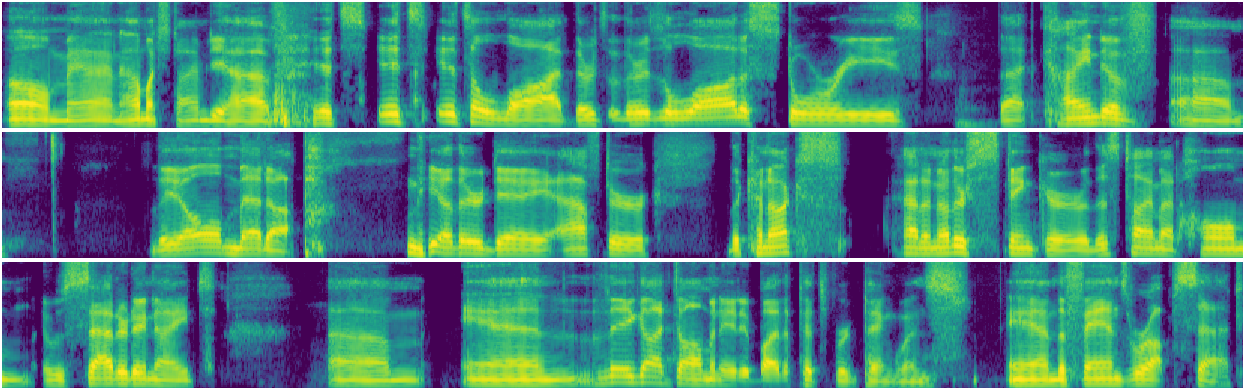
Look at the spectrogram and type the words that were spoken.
Oh man, how much time do you have? It's it's it's a lot. There's there's a lot of stories that kind of um, they all met up the other day after the Canucks had another stinker. This time at home, it was Saturday night, um, and they got dominated by the Pittsburgh Penguins, and the fans were upset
